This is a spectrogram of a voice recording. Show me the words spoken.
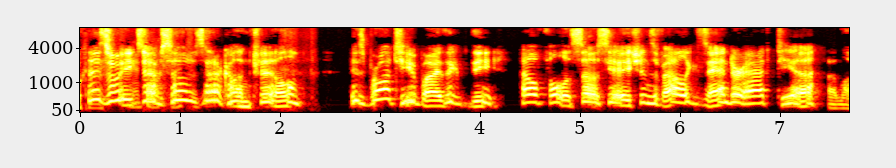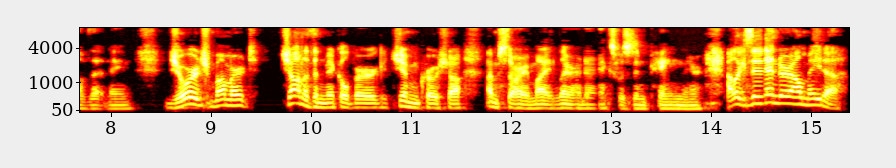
Okay. This week's episode of Zach on Film is brought to you by the, the helpful associations of Alexander Attia. I love that name. George Mummert, Jonathan Mickelberg, Jim Croshaw. I'm sorry, my larynx was in pain there. Alexander Almeida,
